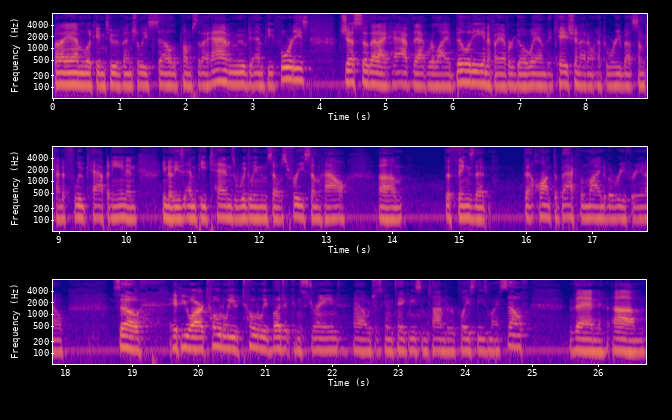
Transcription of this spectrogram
but I am looking to eventually sell the pumps that I have and move to MP40s just so that I have that reliability. And if I ever go away on vacation, I don't have to worry about some kind of fluke happening and, you know, these MP10s wiggling themselves free somehow. Um, the things that, that haunt the back of the mind of a reefer, you know. So if you are totally, totally budget constrained, uh, which is going to take me some time to replace these myself, then, um,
